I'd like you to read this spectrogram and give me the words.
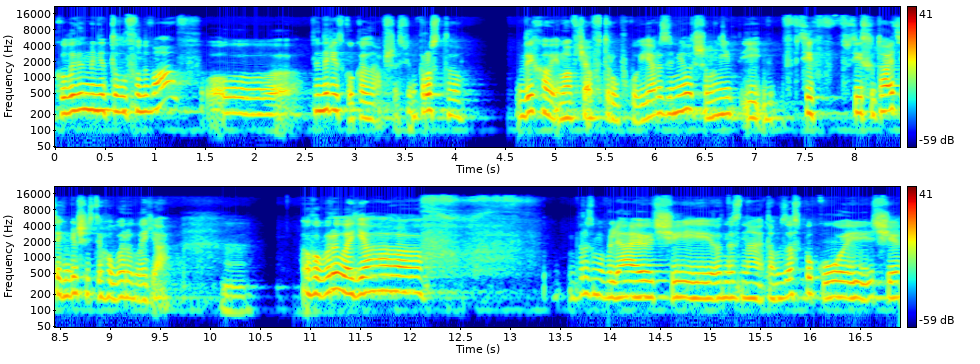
Коли він мені телефонував, він рідко казав щось, він просто дихав і мовчав в трубку. Я розуміла, що мені і в цих, в цих ситуаціях більшості говорила я. Мгм. Говорила я розмовляючи, не знаю, там заспокоюючи,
